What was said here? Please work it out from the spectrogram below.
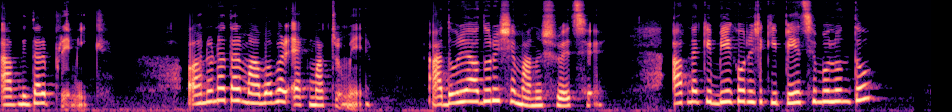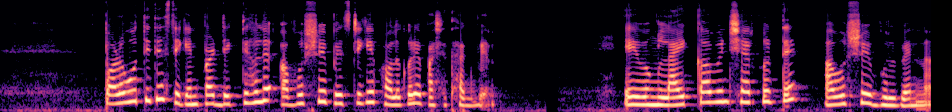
আপনি তার প্রেমিক। অননা তার মা বাবার একমাত্র মেয়ে। আদরে আদরে সে মানুষ রয়েছে। আপনাকে বিয়ে করে সে কি পেয়েছে বলুন তো? পরবর্তীতে সেকেন্ড পার্ট দেখতে হলে অবশ্যই পেজটিকে ফলো করে পাশে থাকবেন। এবং লাইক কমেন্ট শেয়ার করতে অবশ্যই ভুলবেন না।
